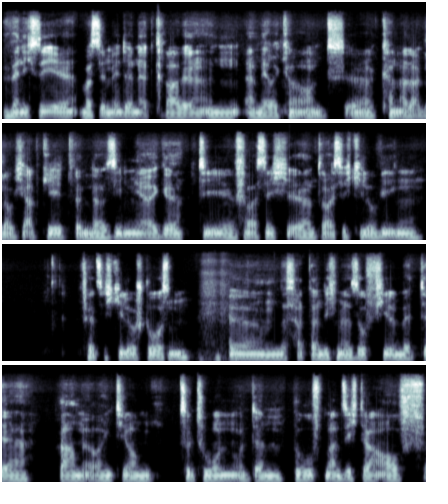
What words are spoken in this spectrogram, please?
wenn ich sehe, was im Internet gerade in Amerika und äh, Kanada, glaube ich, abgeht, wenn da Siebenjährige, die, weiß ich, äh, 30 Kilo wiegen, 40 Kilo stoßen, ähm, das hat dann nicht mehr so viel mit der Rahmenorientierung zu tun. Und dann beruft man sich da auf,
